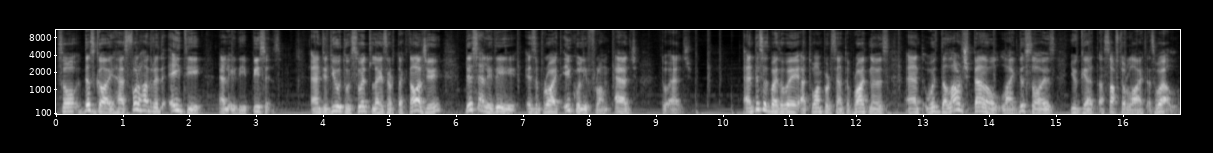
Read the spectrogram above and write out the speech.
So this guy has 480 LED pieces and due to Swit laser technology, this LED is bright equally from edge to edge. And this is by the way at 1% brightness and with the large panel like this size you get a softer light as well.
